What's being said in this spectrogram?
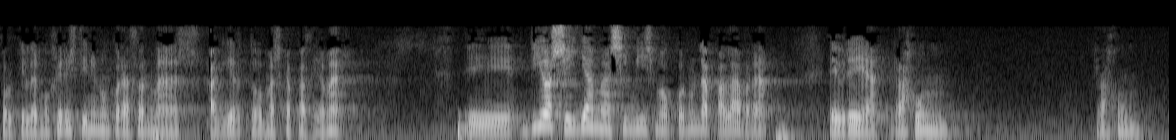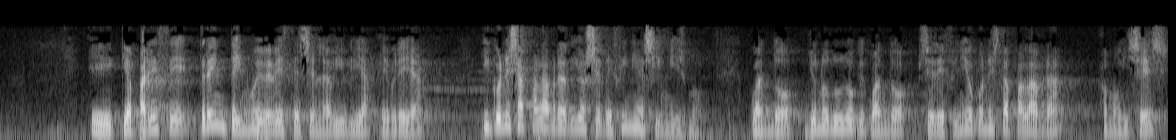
Porque las mujeres tienen un corazón más abierto, más capaz de amar. Eh, Dios se llama a sí mismo con una palabra hebrea, Rahum, Rahum, eh, que aparece 39 veces en la Biblia hebrea, y con esa palabra Dios se define a sí mismo. Cuando, yo no dudo que cuando se definió con esta palabra a Moisés,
